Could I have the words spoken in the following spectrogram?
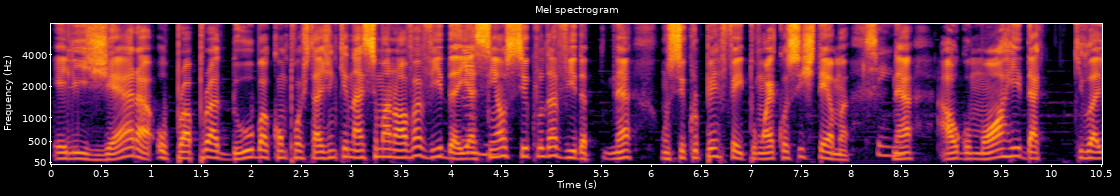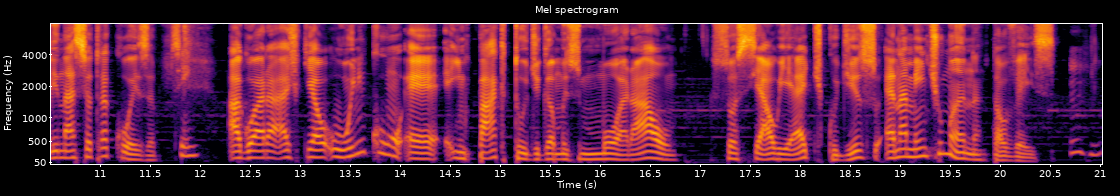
ele gera o próprio adubo, a compostagem que nasce uma nova vida. E Uhum. assim é o ciclo da vida, né? Um ciclo perfeito, um ecossistema, Sim. né? Algo morre, daquilo ali nasce outra coisa. Sim. Agora, acho que é o único é, impacto, digamos, moral, social e ético disso é na mente humana, talvez. Uhum.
